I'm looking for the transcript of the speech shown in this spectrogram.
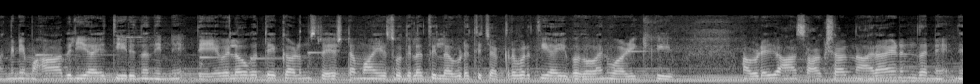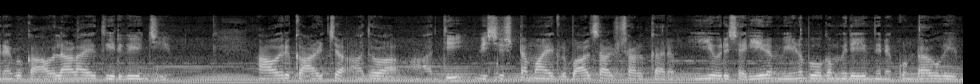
അങ്ങനെ മഹാബലിയായിത്തീരുന്ന നിന്നെ ദേവലോകത്തെക്കാളും ശ്രേഷ്ഠമായ സുതലത്തിൽ അവിടുത്തെ ചക്രവർത്തിയായി ഭഗവാൻ വാഴിക്കുകയും അവിടെ ആ സാക്ഷാൽ നാരായണൻ തന്നെ നിനക്ക് കാവലാളായി തീരുകയും ചെയ്യും. ആ ഒരു കാഴ്ച അഥവാ അതിവിശിഷ്ടമായ കൃപാൽ സാക്ഷാത്കാരം ഈ ഒരു ശരീരം വീണുപോകും വരെയും നിനക്കുണ്ടാവുകയും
